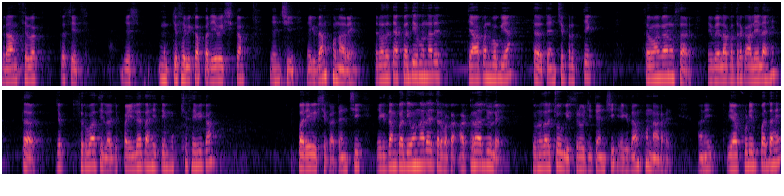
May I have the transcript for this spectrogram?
ग्रामसेवक तसेच जे मुख्य सेविका पर्यवेक्षिका यांची एक्झाम होणार आहे. तर आता त्या कधी होणार आहेत त्या आपण बघूया. तर त्यांचे प्रत्येक संवादानुसार हे वेळापत्रक आलेलं आहे. तर जे सुरुवातीला जे पहिलंच आहे ते मुख्य सेविका पर्यवेक्षिका. त्यांची एक्झाम कधी होणार आहे? तर बघा अठरा जुलै दोन हजार चोवीस रोजी त्यांची एक्झाम होणार आहे. आणि यापुढील पद आहे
